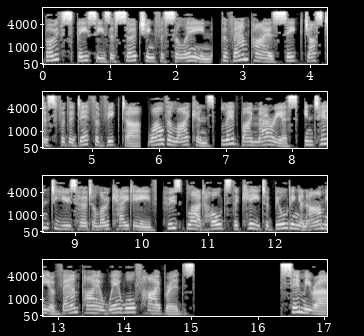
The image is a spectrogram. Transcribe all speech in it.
Both species are searching for Selene, the vampires seek justice for the death of Victor, while the Lycans, led by Marius, intend to use her to locate Eve, whose blood holds the key to building an army of vampire-werewolf hybrids. Semira,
